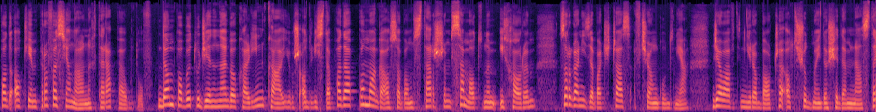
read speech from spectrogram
pod okiem profesjonalnych terapeutów. Dom pobytu dziennego Kalinka już od listopada pomaga osobom starszym, samotnym i chorym zorganizować czas w ciągu dnia. Działa w dni robocze od 7 do 17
